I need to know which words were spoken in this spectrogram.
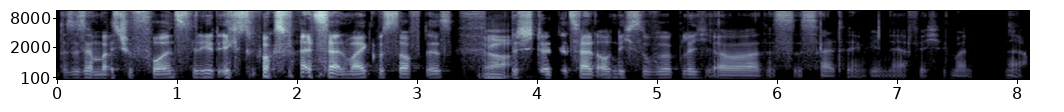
das ist ja meist schon vorinstalliert, Xbox, weil es halt Microsoft ist. Ja. Das stört jetzt halt auch nicht so wirklich, aber das ist halt irgendwie nervig. Ich meine, naja.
